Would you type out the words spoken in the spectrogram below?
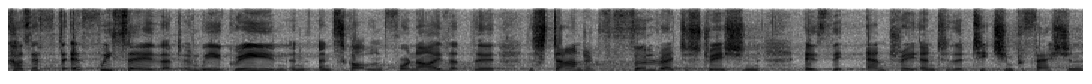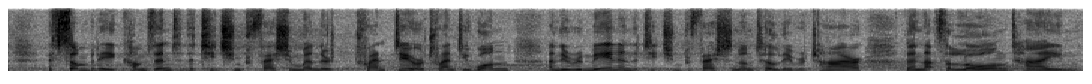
Because if, if we say that, and we agree in, in, in, Scotland for now, that the, the standard for full registration is the entry into the teaching profession, if somebody comes into the teaching profession when they're 20 or 21 and they remain in the teaching profession until they retire, then that's a long time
